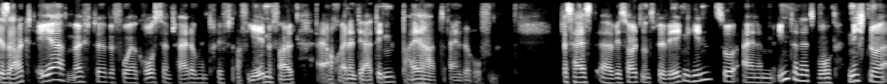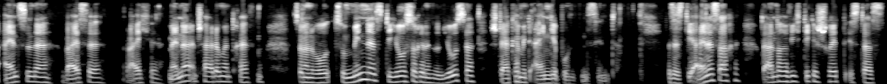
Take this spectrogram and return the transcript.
gesagt, er möchte, bevor er große Entscheidungen trifft, auf jeden Fall äh, auch einen derartigen Beirat einberufen. Das heißt, äh, wir sollten uns bewegen hin zu einem Internet, wo nicht nur einzelne weiße reiche Männer Entscheidungen treffen, sondern wo zumindest die Userinnen und User stärker mit eingebunden sind. Das ist die eine Sache. Der andere wichtige Schritt ist, dass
